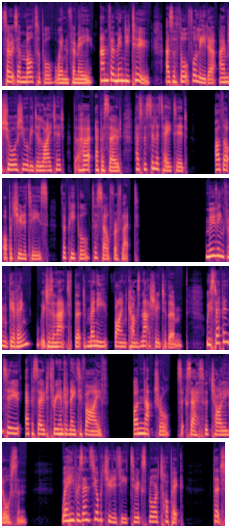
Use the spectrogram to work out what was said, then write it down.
So it's a multiple win for me and for Mindy too. As a thoughtful leader, I am sure she will be delighted that her episode has facilitated other opportunities for people to self reflect. Moving from giving, which is an act that many find comes naturally to them, we step into episode 385 Unnatural Success with Charlie Lawson, where he presents the opportunity to explore a topic that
